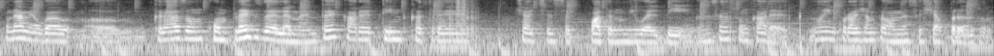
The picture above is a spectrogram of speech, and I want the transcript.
spuneam eu că uh, creează un complex de elemente care tind către ceea ce se poate numi well-being, în sensul în care noi încurajăm pe oameni să-și ia prânzul.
